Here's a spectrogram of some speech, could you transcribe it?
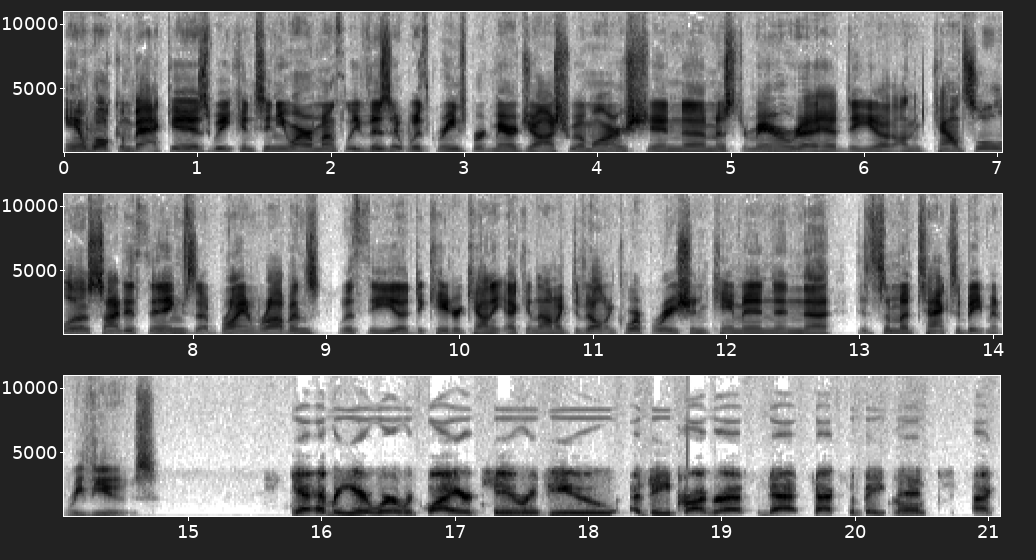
And welcome back as we continue our monthly visit with Greensburg Mayor Joshua Marsh. And uh, Mr. Mayor uh, had the uh, on the council uh, side of things, uh, Brian Robbins with the uh, Decatur County Economic Development Corporation came in and did some tax abatement reviews. Yeah, every year we're required to review the progress that tax abatement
